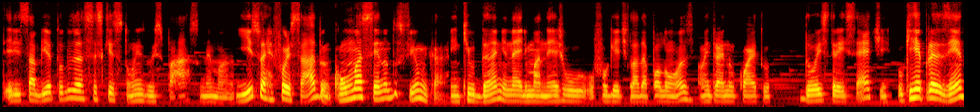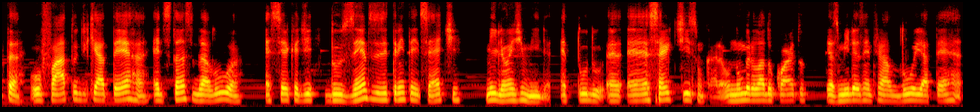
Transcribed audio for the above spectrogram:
ele sabia todas essas questões do espaço, né, mano? E isso é reforçado com uma cena dos filmes, cara, em que o Danny, né, ele maneja o, o foguete lá da Apollo 11, ao entrar no quarto 237, o que representa o fato de que a Terra, a distância da Lua, é cerca de 237 milhões de milhas. É tudo, é, é certíssimo, cara. O número lá do quarto e as milhas entre a Lua e a Terra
